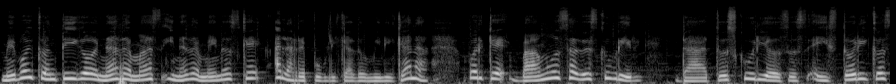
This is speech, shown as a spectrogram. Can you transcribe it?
me voy contigo nada más y nada menos que a la República Dominicana, porque vamos a descubrir datos curiosos e históricos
